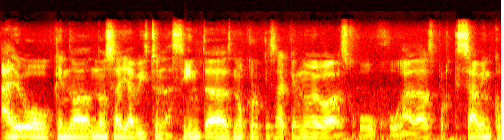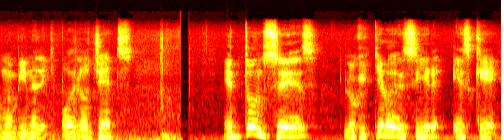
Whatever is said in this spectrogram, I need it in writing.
algo que no, se haya visto en las cintas. No creo que saquen nuevas jugadas porque saben cómo viene el equipo de los Jets. Entonces, lo que quiero decir es que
